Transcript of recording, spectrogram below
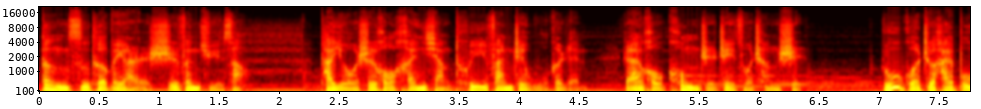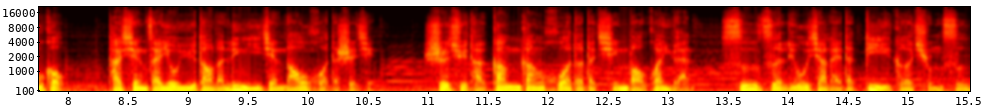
邓斯特维尔十分沮丧。他有时候很想推翻这五个人，然后控制这座城市。如果这还不够，他现在又遇到了另一件恼火的事情：失去他刚刚获得的情报官员私自留下来的蒂格琼斯。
